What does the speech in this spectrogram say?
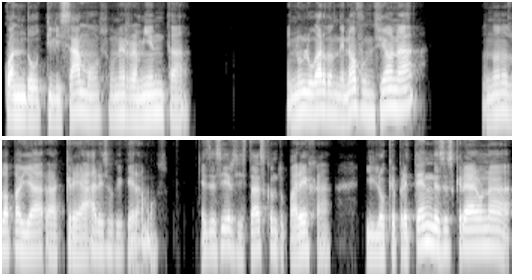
cuando utilizamos una herramienta en un lugar donde no funciona, pues no nos va a apoyar a crear eso que queramos. Es decir, si estás con tu pareja y lo que pretendes es crear una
